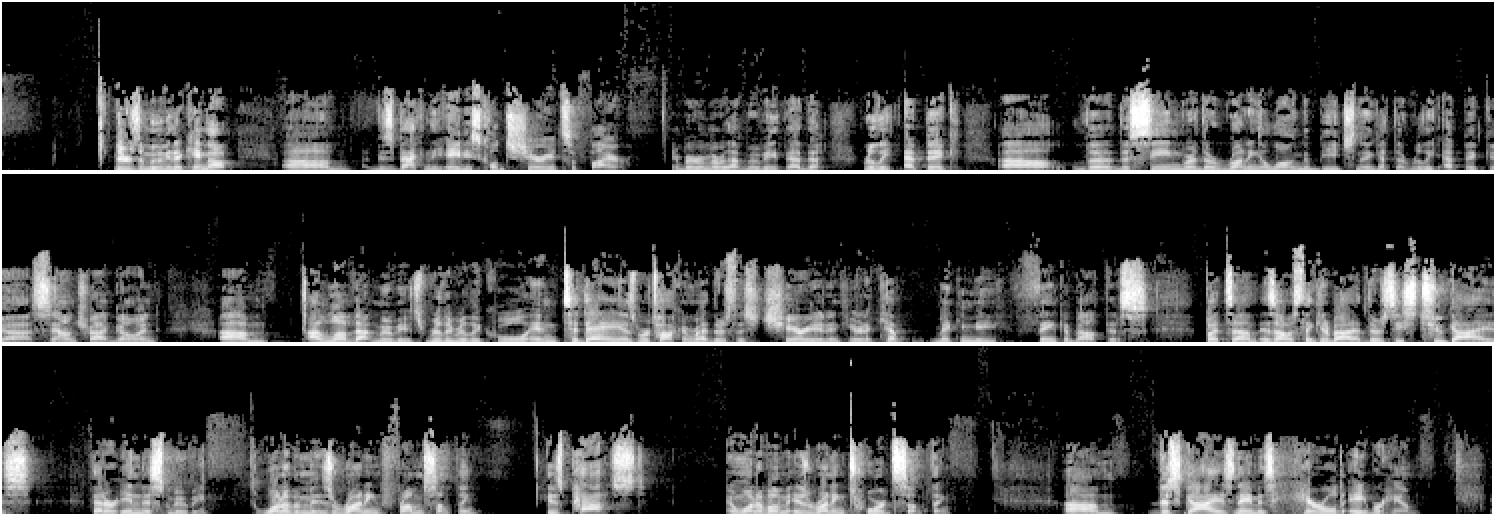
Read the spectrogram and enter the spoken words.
There's a movie that came out. Um, it was back in the '80s called Chariots of Fire. Anybody remember that movie? They had the really epic uh, the the scene where they're running along the beach and they got that really epic uh, soundtrack going. Um, I love that movie. It's really really cool. And today, as we're talking about, there's this chariot in here, and it kept making me think about this. But um, as I was thinking about it, there's these two guys that are in this movie. One of them is running from something, his past, and one of them is running towards something. Um, this guy, his name is Harold Abraham,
